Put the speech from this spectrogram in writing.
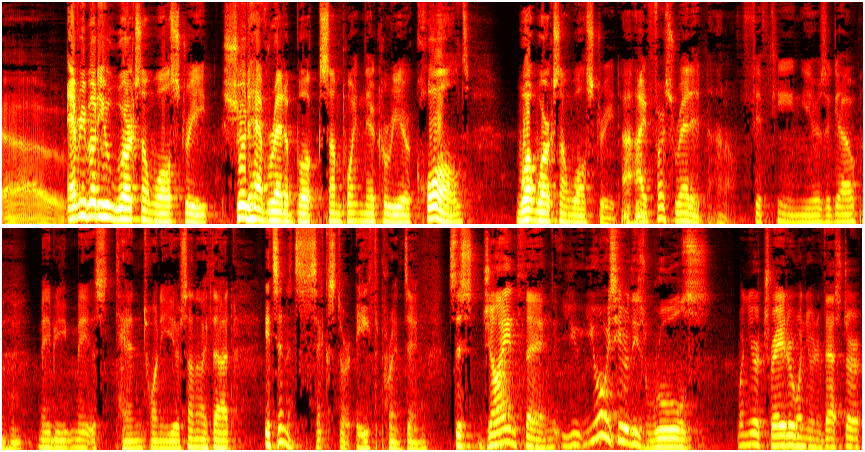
Uh, Everybody who works on Wall Street should have read a book some point in their career called "What Works on Wall Street." I, I first read it, I don't know, 15 years ago, maybe, maybe it's 10, 20 years, something like that. It's in its sixth or eighth printing. It's this giant thing. You you always hear these rules when you're a trader, when you're an investor.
